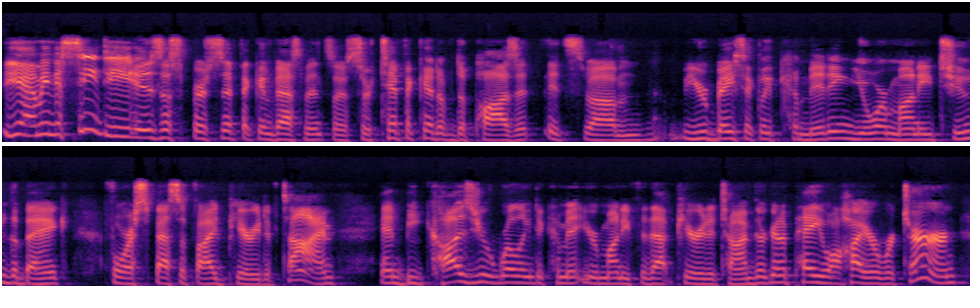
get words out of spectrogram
Yeah, I mean, a CD is a specific investment. It's a certificate of deposit. It's um, you're basically committing your money to the bank for a specified period of time. And because you're willing to commit your money for that period of time, they're going to pay you a higher return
